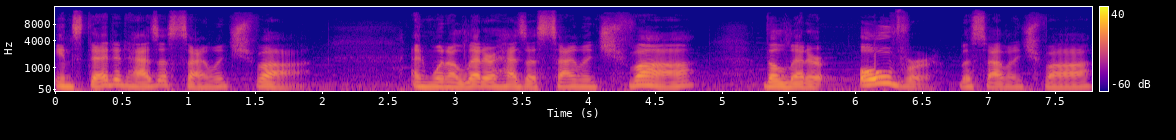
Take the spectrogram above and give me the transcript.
instead it has a silent shva. And when a letter has a silent shva, the letter over the silent shva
